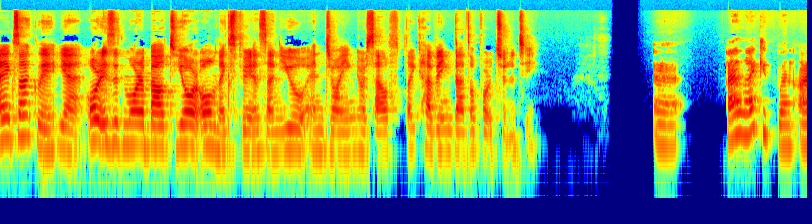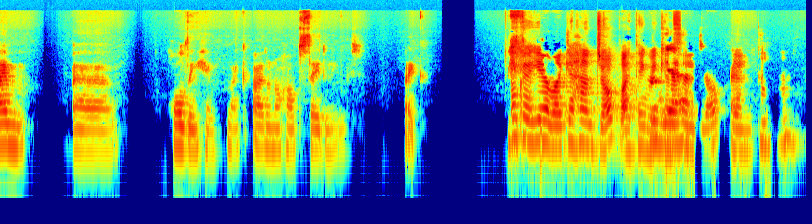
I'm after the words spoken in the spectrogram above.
Exactly, yeah. Or is it more about your own experience and you enjoying yourself, like having that opportunity? Uh, I like it when I'm uh, holding him. Like I don't know how to say it in English. Like okay, yeah, like a hand job. I think we can yeah, hand job, and Mhm.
